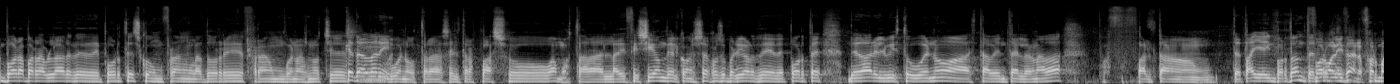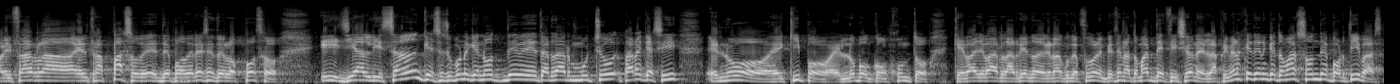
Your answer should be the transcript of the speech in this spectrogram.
Tiempo ahora para hablar de deportes con Fran Latorre. Fran, buenas noches. ¿Qué tal, Dani? Y bueno, tras el traspaso, vamos, tras la decisión del Consejo Superior de Deportes de dar el visto bueno a esta venta de Granada, pues faltan detalles importantes. Formalizar, formalizar el traspaso de, poderes entre los Pozos y Jean Lissan, que se supone que no debe tardar mucho para que así el nuevo equipo, el nuevo conjunto que va a llevar la rienda del Gran Club de Fútbol empiecen a tomar decisiones. Las primeras que tienen que tomar son deportivas.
